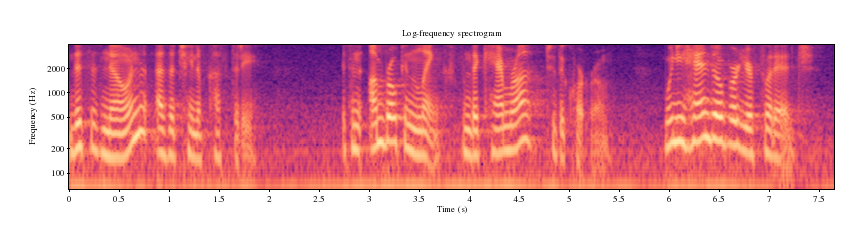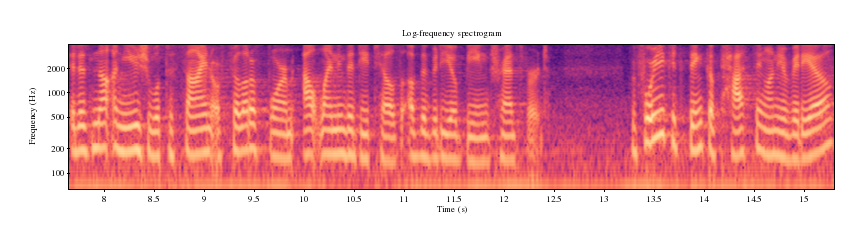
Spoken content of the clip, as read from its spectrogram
This is known as a chain of custody. It's an unbroken link from the camera to the courtroom. When you hand over your footage, it is not unusual to sign or fill out a form outlining the details of the video being transferred. Before you could think of passing on your video,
